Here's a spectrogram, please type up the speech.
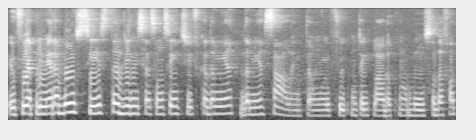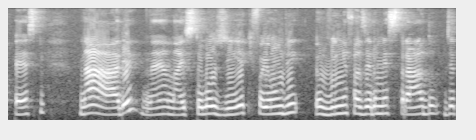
eu fui a primeira bolsista de iniciação científica da minha, da minha sala. Então, eu fui contemplada com a bolsa da FAPESP na área, né, na histologia, que foi onde eu vinha fazer o mestrado de,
